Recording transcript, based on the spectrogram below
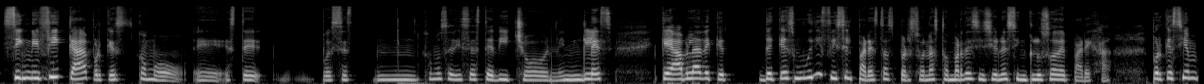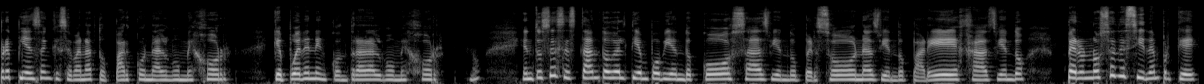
significa, porque es como eh, este, pues, mm, ¿cómo se dice este dicho en inglés? Que habla de que de que es muy difícil para estas personas tomar decisiones incluso de pareja, porque siempre piensan que se van a topar con algo mejor, que pueden encontrar algo mejor. Entonces están todo el tiempo viendo cosas, viendo personas, viendo parejas, viendo, pero no se deciden porque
